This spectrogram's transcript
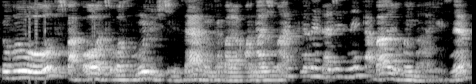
Eu vou outros pacotes que eu gosto muito de utilizar para trabalhar com análise de imagens, que na verdade eles nem trabalham com imagens, né?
